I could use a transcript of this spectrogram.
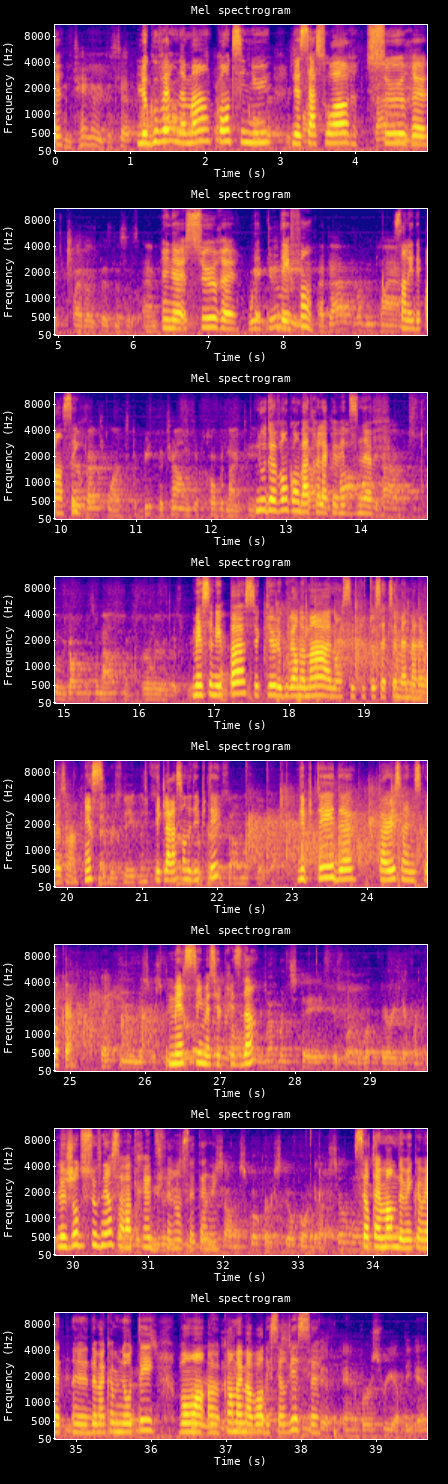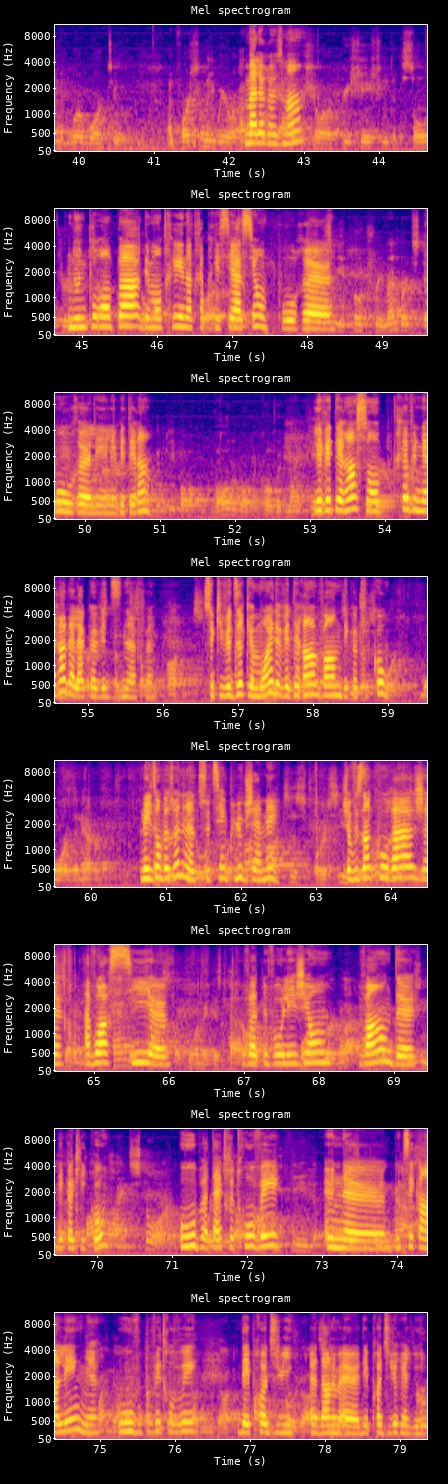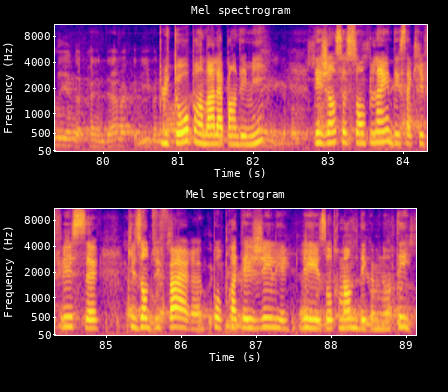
le gouvernement continue de s'asseoir sur, euh, sur euh, de- des fonds sans les dépenser. Nous devons combattre la COVID-19. Mais ce n'est pas ce que le gouvernement a annoncé plus tôt cette semaine, malheureusement. Merci. Déclaration de député. Député de Paris-Muskoka. Merci, Monsieur le Président. Le jour du souvenir sera très différent cette année. Certains membres de, euh, ma communauté vont euh, quand même avoir des services. Malheureusement, nous ne pourrons pas démontrer notre appréciation pour, euh, pour les vétérans. Les vétérans sont très vulnérables à la COVID-19, ce qui veut dire que moins de vétérans vendent des coquelicots. Mais ils ont besoin de notre soutien plus que jamais. Je vous encourage à voir si euh, vos légions vendent des coquelicots ou peut-être trouver une euh, boutique en ligne où vous pouvez trouver des produits, euh, dans des produits reliés. Plus tôt, pendant la pandémie, les gens se sont plaints des sacrifices euh, qu'ils ont dû faire euh, pour protéger les, autres membres des communautés.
